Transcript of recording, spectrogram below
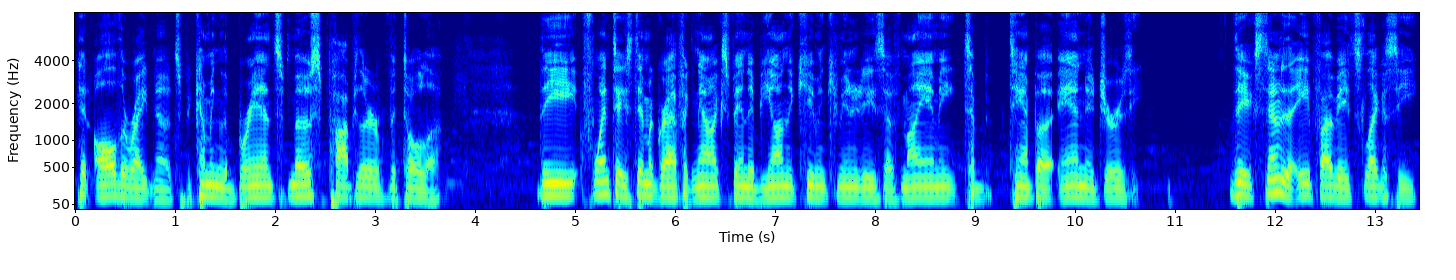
hit all the right notes, becoming the brand's most popular vitola. The Fuentes demographic now expanded beyond the Cuban communities of Miami, T- Tampa, and New Jersey. The extent of the 858's legacy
